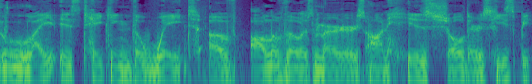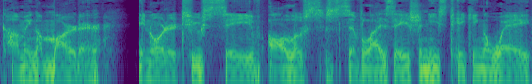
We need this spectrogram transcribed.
Light is taking the weight of all of those murders on his shoulders. He's becoming a martyr in order to save all of civilization. He's taking away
